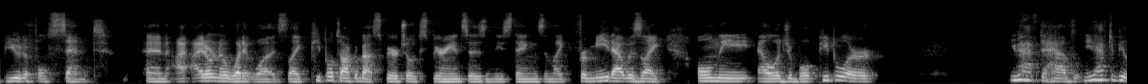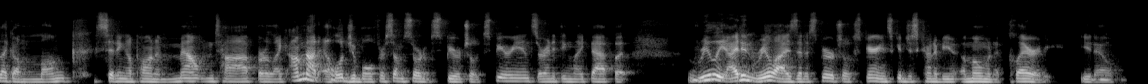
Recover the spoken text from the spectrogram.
beautiful scent and I, I don't know what it was like people talk about spiritual experiences and these things and like for me that was like only eligible people are you have to have you have to be like a monk sitting upon a mountaintop or like i'm not eligible for some sort of spiritual experience or anything like that but really I didn't realize that a spiritual experience could just kind of be a moment of clarity, you know.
